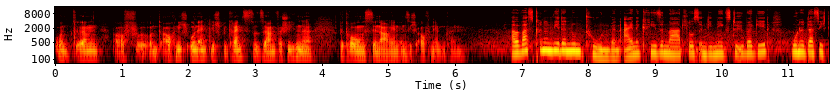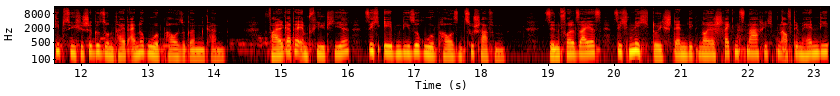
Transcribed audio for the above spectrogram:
und, ähm, auf, und auch nicht unendlich begrenzt sozusagen verschiedene Bedrohungsszenarien in sich aufnehmen können. Aber was können wir denn nun tun, wenn eine Krise nahtlos in die nächste übergeht, ohne dass sich die psychische Gesundheit eine Ruhepause gönnen kann? Fallgatter empfiehlt hier, sich eben diese Ruhepausen zu schaffen. Sinnvoll sei es, sich nicht durch ständig neue Schreckensnachrichten auf dem Handy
